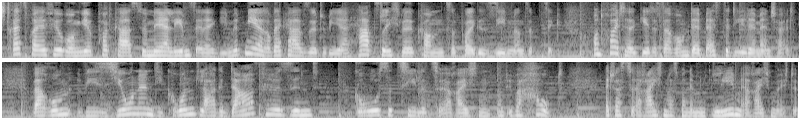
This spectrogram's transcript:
Stressfreie Führung, Ihr Podcast für mehr Lebensenergie mit mir, Rebecca Sötebier. Herzlich willkommen zur Folge 77. Und heute geht es darum, der beste Deal der Menschheit. Warum Visionen die Grundlage dafür sind, große Ziele zu erreichen und überhaupt etwas zu erreichen, was man im Leben erreichen möchte.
